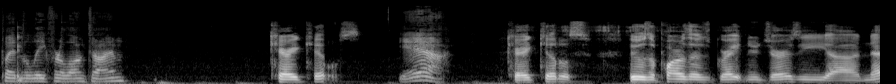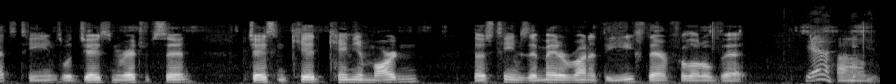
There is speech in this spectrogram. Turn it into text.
played in the league for a long time. Kerry Kittles. Yeah, Kerry Kittles, who was a part of those great New Jersey uh, Nets teams with Jason Richardson, Jason Kidd, Kenyon Martin. Those teams that made a run at the East there for a little bit. yeah. Um,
